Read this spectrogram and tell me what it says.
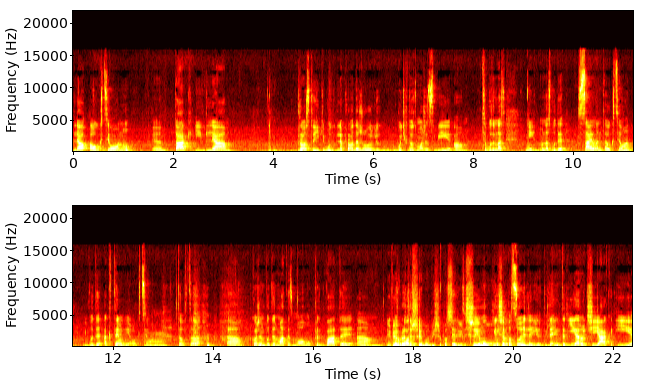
для аукціону, так і для просто які будуть для продажу. Будь-хто зможе собі. Це буде в нас. Ні, у нас буде silent аукціон і буде активний аукціон. Тобто кожен буде мати змогу придбати І вибрати, роботи, що йому більше пасує. Е, що йому більше Супер. пасує для, для інтер'єру чи як. І,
